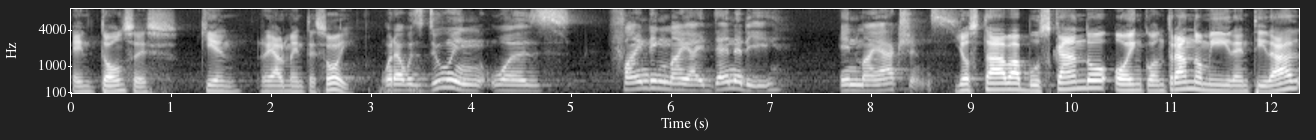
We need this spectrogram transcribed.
Entonces, ¿quién realmente soy? What I was doing was finding my identity in my actions. Yo estaba buscando o encontrando mi identidad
